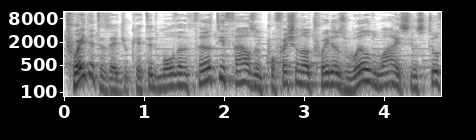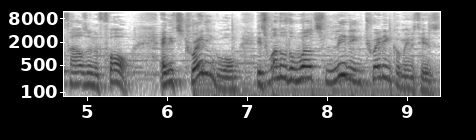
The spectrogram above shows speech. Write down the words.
TradeNet has educated more than 30,000 professional traders worldwide since 2004, and its trading room is one of the world's leading trading communities.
